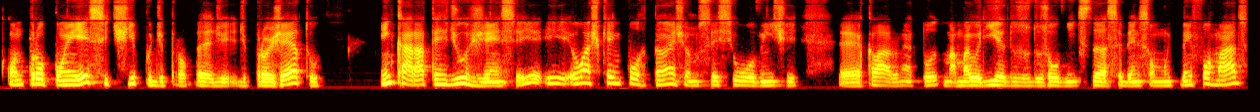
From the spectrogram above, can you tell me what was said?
quando propõe esse tipo de, eh, de, de projeto em caráter de urgência. E, e, eu acho que é importante, eu não sei se o ouvinte, é claro, né, todo, a maioria dos, dos ouvintes da CBN são muito bem informados,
